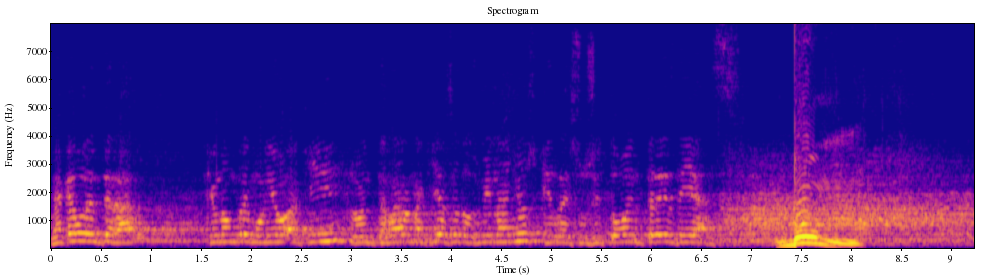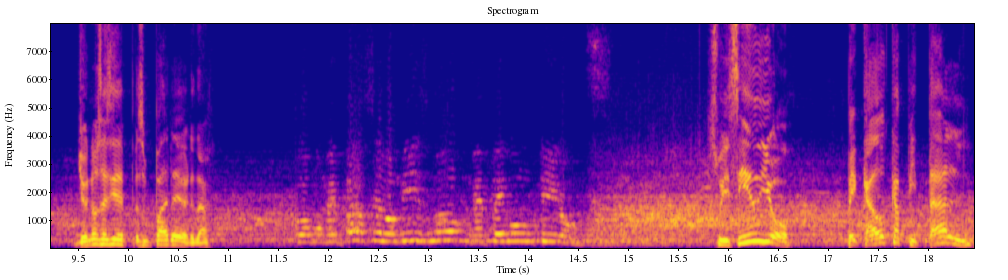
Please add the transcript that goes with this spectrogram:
Me acabo de enterar que un hombre murió aquí, lo enterraron aquí hace dos mil años y resucitó en tres días. ¡Boom! Yo no sé si es un padre de verdad. Como me pase lo mismo, me pego un tiro. Suicidio. Pecado capital.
